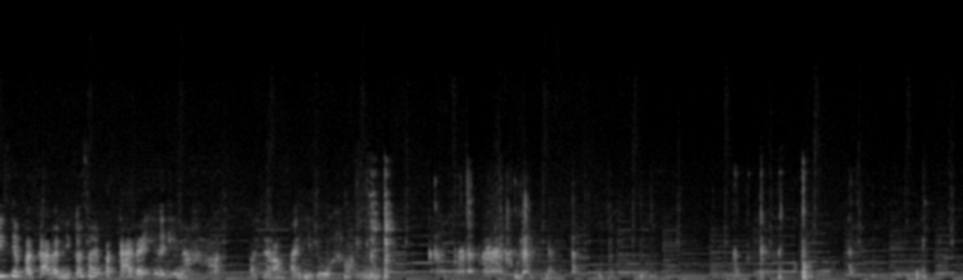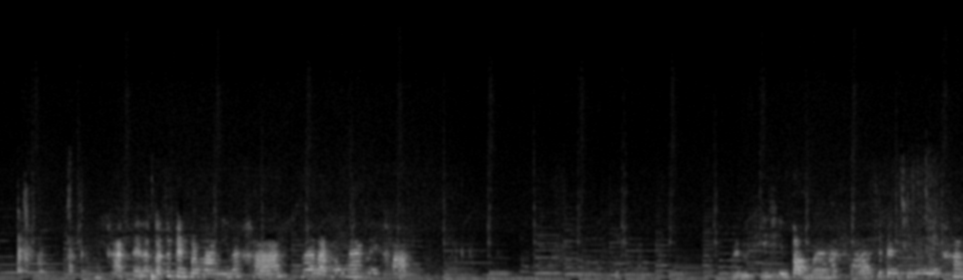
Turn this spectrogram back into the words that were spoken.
ที่เสียบปากกาแบบนี้ก็ใส่ปากกาได้เยอะดีนะคะเราจะลองใส่ให้ดูค่ะนี่ค่ะใส่แล้วก็จะเป็นประมาณนี้นะคะ น่ารักมากๆเลยค่ะ มาดูที่ชิ้นต่อมานะคะ จะเป็นชิ้นนี้ค่ะ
